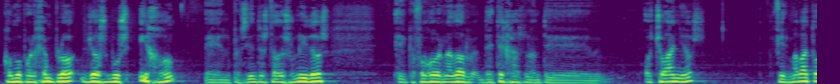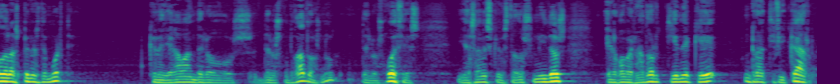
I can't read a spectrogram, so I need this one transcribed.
como por ejemplo George Bush hijo, el presidente de Estados Unidos, eh, que fue gobernador de Texas durante ocho años, firmaba todas las penas de muerte que le llegaban de los, de los juzgados, ¿no? de los jueces. Ya sabes que en Estados Unidos el gobernador tiene que ratificar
